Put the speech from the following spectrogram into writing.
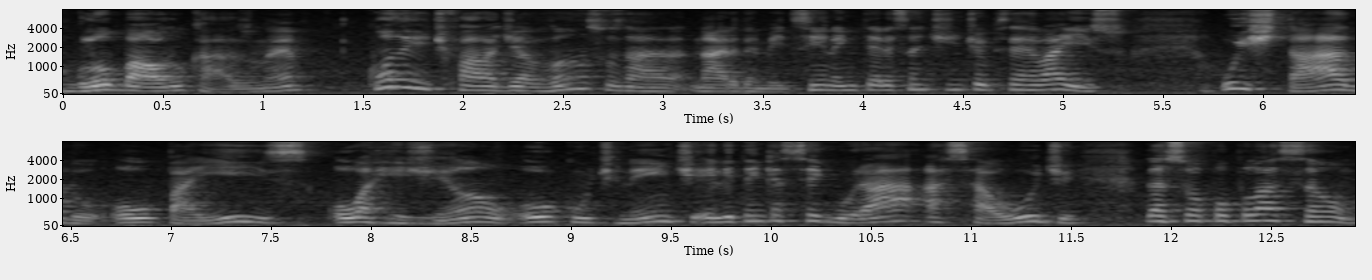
global no caso, né? Quando a gente fala de avanços na, na área da medicina, é interessante a gente observar isso o estado ou o país ou a região ou o continente ele tem que assegurar a saúde da sua população.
